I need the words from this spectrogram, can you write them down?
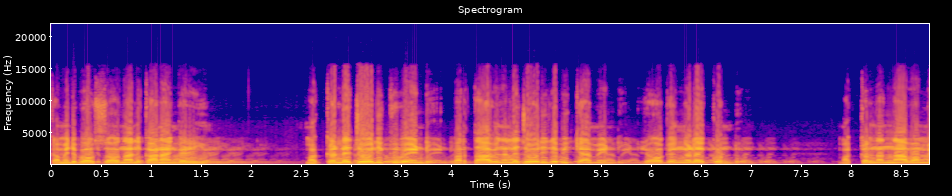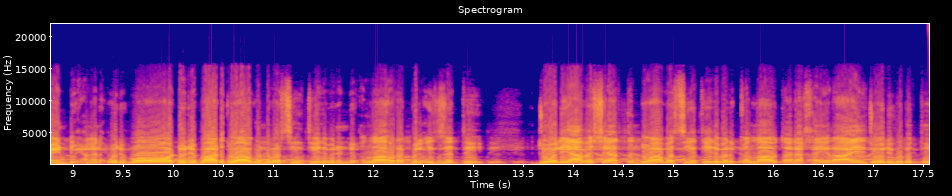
കമന്റ് ബോക്സ് തോന്നാൽ കാണാൻ കഴിയും. മക്കളുടെ ജോലിക്ക് വേണ്ടി ഭർത്താവിനുള്ള ജോലി ലഭിക്കാൻ വേണ്ടി രോഗങ്ങളെ കൊണ്ട് മക്കൾ നന്നാവാൻ വേണ്ടി. അങ്ങനെ ഒരുപാട് ഒരുപാട് ദുവാ കൊണ്ട് വസീൽ ചെയ്തവരുണ്ട്. അള്ളാഹു റബ്ബുൽ ഇസ്സത്ത് ജോലി ആവശ്യാർത്ഥം ദുവാ വസീൽ ചെയ്തവർക്ക് അള്ളാഹു താല ഹൈറായ ജോലി കൊടുത്ത്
